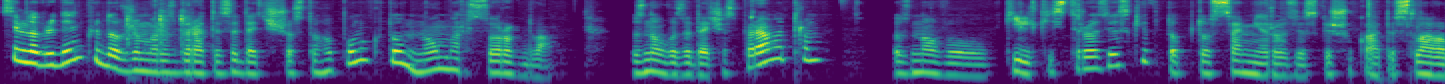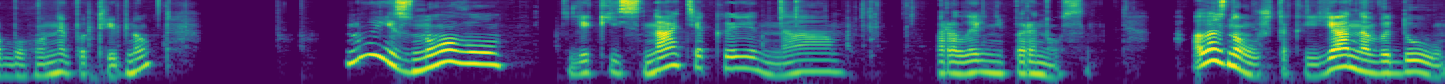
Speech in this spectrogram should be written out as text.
Всім добрий день, продовжуємо розбирати задачі шостого пункту номер 42. Знову задача з параметром, знову кількість розв'язків, тобто самі розв'язки шукати, слава Богу, не потрібно. Ну і знову якісь натяки на паралельні переноси. Але знову ж таки, я наведу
